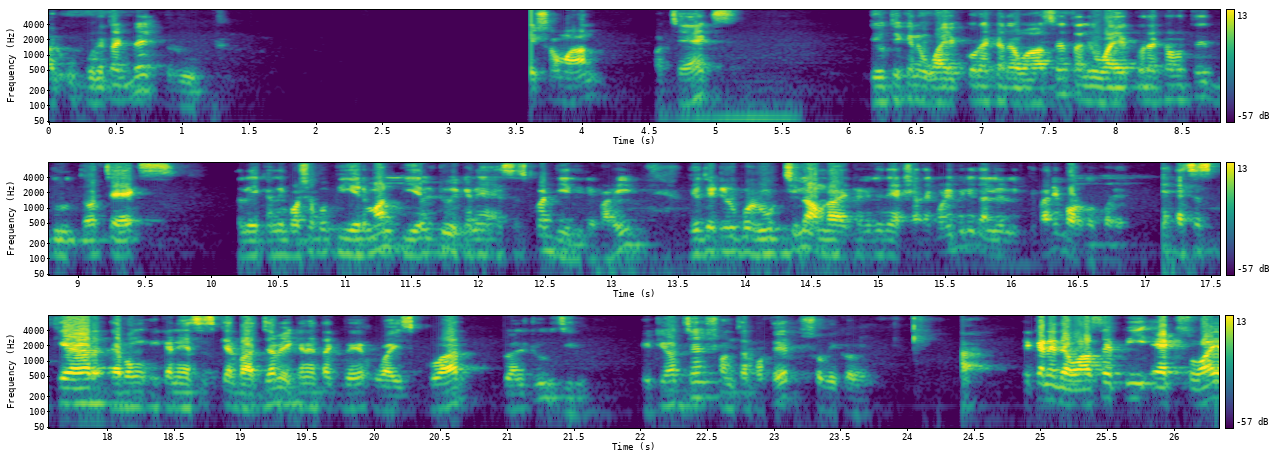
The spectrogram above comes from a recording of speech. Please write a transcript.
আর উপরে থাকবে রুট সমান হচ্ছে এক্স যেহেতু এখানে ওয়াই এক রেখা দেওয়া আছে, তাহলে ওয়াই এক রেখা হতে দূরত্ব হচ্ছে এক্স তাহলে এখানে বসাবো পি এর মান পি এল টু এখানে এস স্কোয়ার দিয়ে দিতে পারি। যেহেতু এটার উপর রুট ছিল, আমরা এটাকে যদি একসাথে করে ফেলি, তাহলে লিখতে পারি বর্গ করে। এস স্কোয়ার এবং এখানে এস স্কোয়ার বাদ যাবে, এখানে থাকবে y square equal to zero এটি হচ্ছে সঞ্চারপথের সমীকরণ। এখানে দেওয়া আছে পি এক্স ওয়াই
